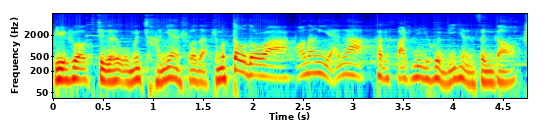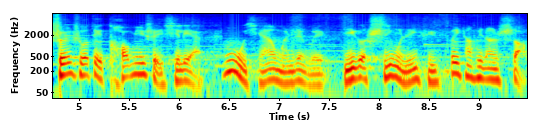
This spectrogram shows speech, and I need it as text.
比如说这个我们常见说的什么痘痘啊、毛囊炎啊，它的发生率就会明显的增高。所以说，对淘米水洗脸，目前我们认为一个适用人群非常非常少，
